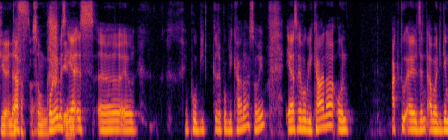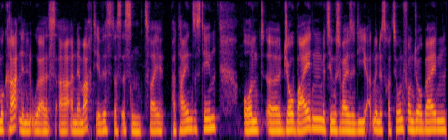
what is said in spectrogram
die ja in der das Verfassung Problem stehen. ist, er ist äh, Republik Republikaner, sorry. Er ist Republikaner und Aktuell sind aber die Demokraten in den USA an der Macht. Ihr wisst, das ist ein Zwei-Parteien-System. Und äh, Joe Biden, beziehungsweise die Administration von Joe Biden,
